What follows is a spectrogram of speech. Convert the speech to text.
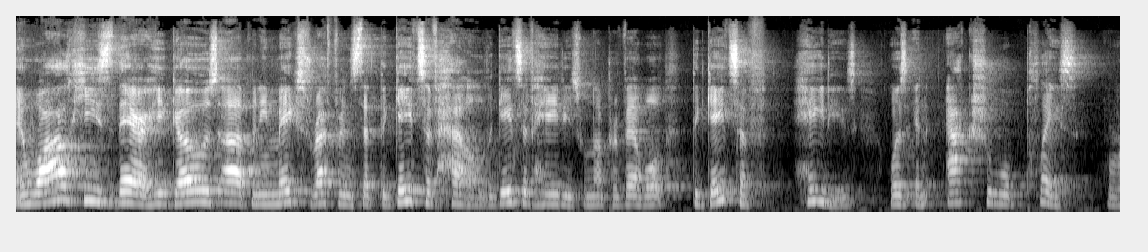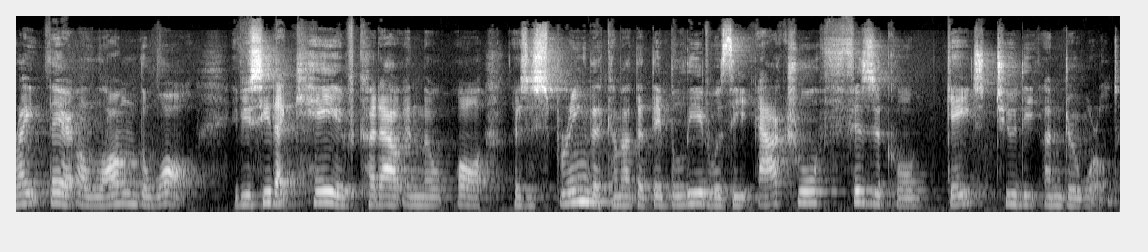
And while he's there, he goes up and he makes reference that the gates of hell, the gates of Hades, will not prevail. Well, the gates of Hades was an actual place right there along the wall. If you see that cave cut out in the wall, there's a spring that come out that they believed was the actual physical gate to the underworld.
